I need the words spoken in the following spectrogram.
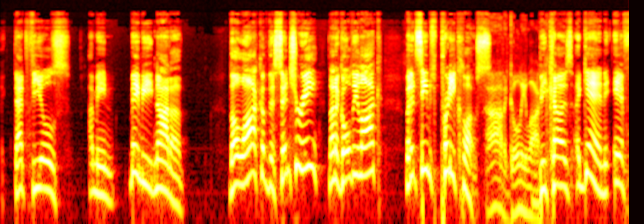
Like that feels. I mean, maybe not a the lock of the century, not a Goldie lock, but it seems pretty close. Ah, the Goldilocks. Because again, if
